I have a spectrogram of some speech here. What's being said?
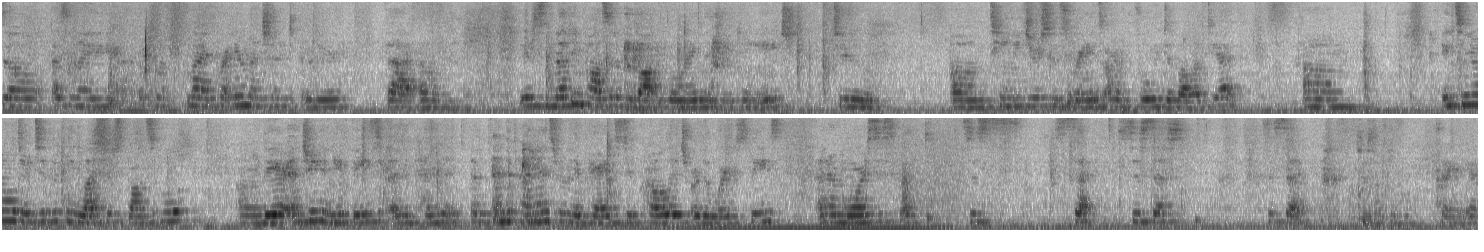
So as my my partner mentioned earlier, that um, there's nothing positive about lowering the drinking age to um, teenagers whose brains aren't fully developed yet. Um, 18-year-olds are typically less responsible. Um, they are entering a new phase of independent, of independence from their parents through college or the workspace and are more suspect, sus, sus, sus, sorry, yeah,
